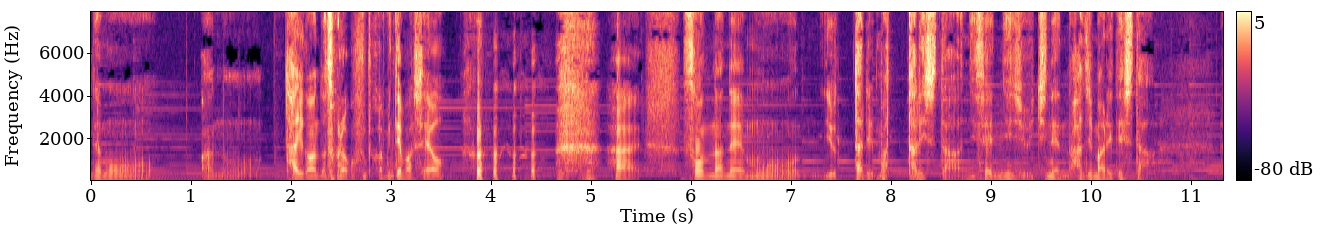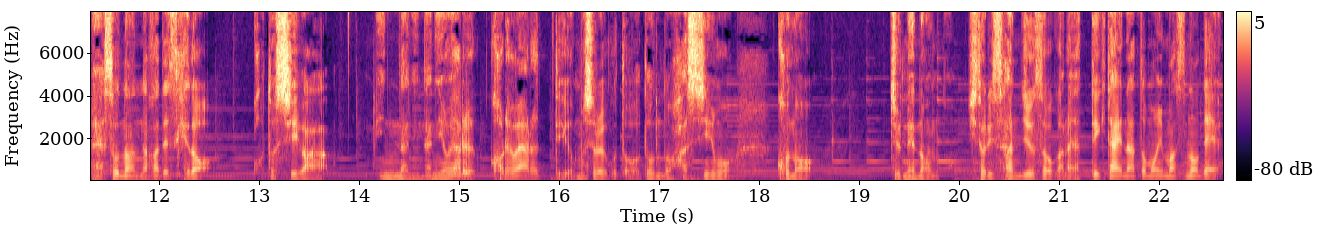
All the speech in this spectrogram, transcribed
でも、あの、タイガードラゴンとか見てましたよ。はい。そんなね、もう、ゆったりまったりした2021年の始まりでした。えーそんな中ですけど、今年はみんなに何をやる、これをやるっていう面白いことをどんどん発信を、この、ジュンレノンの一人三重奏からやっていきたいなと思いますので、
